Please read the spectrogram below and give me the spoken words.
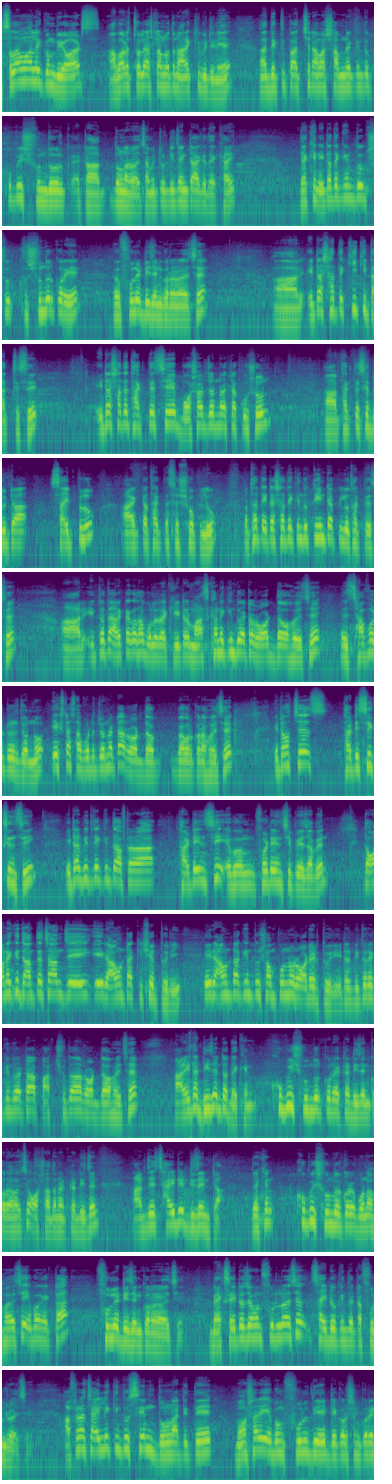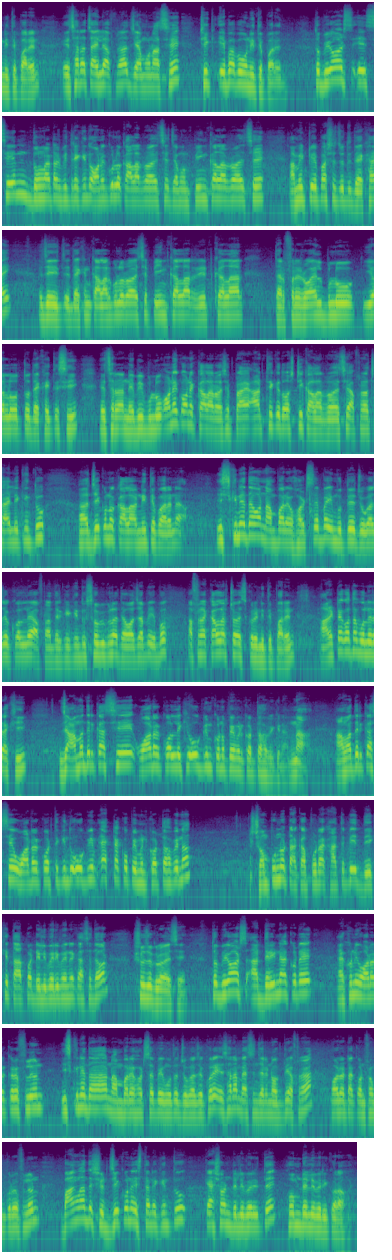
আসসালামু আলাইকুম ভিওয়ার্স আবার চলে আসলাম নতুন আরেকটি ভিডিও নিয়ে। আর দেখতে পাচ্ছেন আমার সামনে কিন্তু খুবই সুন্দর একটা দোলনা রয়েছে। আমি একটু ডিজাইনটা আগে দেখাই। দেখেন, এটাতে কিন্তু খুব সুন্দর করে ফুলের ডিজাইন করা রয়েছে। আর এটার সাথে কি কি থাকতেছে? এটার সাথে থাকতেছে বসার জন্য একটা কুশন, আর থাকতেছে দুইটা সাইড পিলু আর একটা থাকতেছে শো পিলু অর্থাৎ এটার সাথে কিন্তু তিনটা পিলু থাকতেছে। আর এটাতে আরেকটা কথা বলে রাখি, এটার মাঝখানে কিন্তু একটা রড দেওয়া হয়েছে সাপোর্টের জন্য এক্সট্রা সাপোর্টের জন্য একটা রড দেওয়া, ব্যবহার করা হয়েছে। এটা হচ্ছে থার্টি সিক্স ইঞ্চি এটার ভিতরে কিন্তু আপনারা থার্টি ইঞ্চি এবং ফোর্টি ইঞ্চি পেয়ে যাবেন। তো অনেকে জানতে চান যে এই এই রাউন্ডটা কিসের তৈরি? এই রাউন্ডটা কিন্তু সম্পূর্ণ রডের তৈরি। এটার ভিতরে কিন্তু একটা পাঁচশোটা রড দেওয়া হয়েছে। আর এটা ডিজাইনটা দেখেন, খুবই সুন্দর করে একটা ডিজাইন করা হয়েছে, অসাধারণ একটা ডিজাইন। আর যে সাইডের ডিজাইনটা, দেখেন খুবই সুন্দর করে বোনা হয়েছে এবং একটা ফুলের ডিজাইন করা রয়েছে। ব্যাক সাইডেও যেমন ফুল রয়েছে, সাইডেও কিন্তু একটা ফুল রয়েছে। আপনারা চাইলে কিন্তু সেম দোলনাটিতে মশারি এবং ফুল দিয়ে ডেকোরেশন করে নিতে পারেন। এছাড়া চাইলে আপনারা যেমন আছে, ঠিক এভাবেও নিতে পারেন। তো ভিওয়ার্স এই সেম দোলনাটার ভিতরে কিন্তু অনেকগুলো কালার রয়েছে, যেমন পিঙ্ক কালার রয়েছে। আমি একটু এ পাশে যদি দেখাই, যে দেখেন কালারগুলো রয়েছে পিঙ্ক কালার রেড কালার তারপরে রয়্যাল ব্লু, ইয়েলো তো দেখাইতেছি। এছাড়া নেভি ব্লু, অনেক অনেক কালার রয়েছে প্রায় আট থেকে দশটি কালার রয়েছে। আপনারা চাইলে কিন্তু যে কোনো কালার নিতে পারেন। স্ক্রিনে দেওয়া নাম্বারে হোয়াটসঅ্যাপ বা ইমুতে যোগাযোগ করলে আপনাদেরকে কিন্তু ছবিগুলো দেওয়া যাবে এবং আপনারা কালার চয়েস করে নিতে পারেন। আরেকটা কথা বলে রাখি যে, আমাদের কাছে অর্ডার করলে কি অগ্রিম কোনো পেমেন্ট করতে হবে কিনা? না। আমাদের কাছে অর্ডার করতে কিন্তু অগ্রিম এক টাকাও পেমেন্ট করতে হবে না। সম্পূর্ণ টাকা প্রোডাক্ট হাতে পেয়ে দেখে তারপর ডেলিভারি ম্যানের কাছে দেওয়ার সুযোগ রয়েছে। তো বিওয়ার্স আর দেরি না করে এখনই অর্ডার করে ফেলুন। স্ক্রিনে দেওয়া নাম্বারে হোয়াটসঅ্যাপের মতো যোগাযোগ করে, এছাড়া মেসেঞ্জারে নক দিয়ে আপনারা অর্ডারটা কনফার্ম করে ফেলুন। বাংলাদেশের যে কোনো স্থানে কিন্তু ক্যাশ অন ডেলিভারিতে হোম ডেলিভারি করা হয়।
